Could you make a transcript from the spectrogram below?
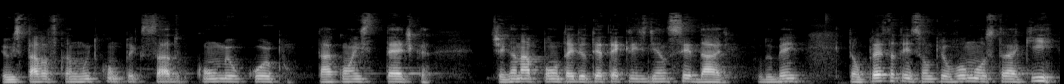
eu estava ficando muito complexado com o meu corpo, tá? Com a estética, chegando a ponta aí de eu ter até crise de ansiedade, tudo bem? Então presta atenção que eu vou mostrar aqui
